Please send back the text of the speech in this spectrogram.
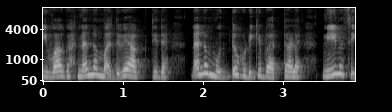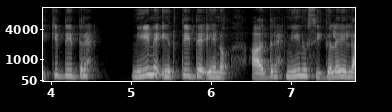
ಇವಾಗ ನನ್ನ ಮದುವೆ ಆಗ್ತಿದೆ. ನನ್ನ ಮುದ್ದು ಹುಡುಗಿ ಬರ್ತಾಳೆ. ನೀನು ಸಿಕ್ಕಿದ್ದಿದ್ರೆ ನೀನೇ ಇರ್ತಿದ್ದೆ ಏನೋ. ಆದರೆ ನೀನು ಸಿಗಲೇ ಇಲ್ಲ.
